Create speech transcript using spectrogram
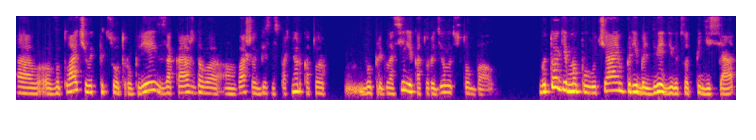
а, выплачивает 500 рублей за каждого а, вашего бизнес-партнера, которых вы пригласили, который делает 100 баллов. В итоге мы получаем прибыль 2 950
